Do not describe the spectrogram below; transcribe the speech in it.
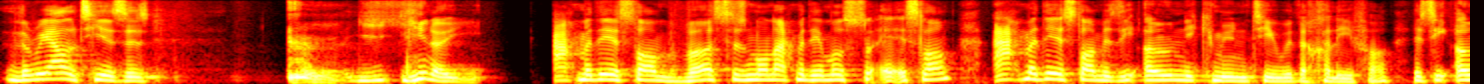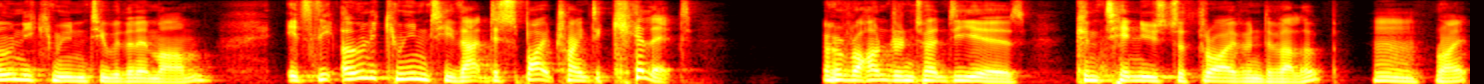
the reality is, is you, you know Ahmadiyya Islam versus non-Ahmadiyya Muslim Islam. Ahmadiyya Islam is the only community with a Khalifa. It's the only community with an Imam. It's the only community that, despite trying to kill it over 120 years, continues to thrive and develop right?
